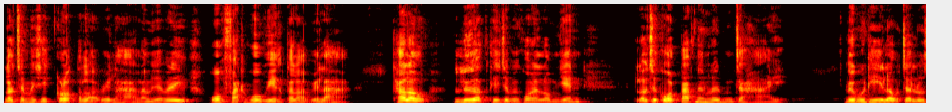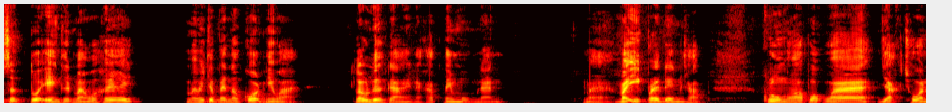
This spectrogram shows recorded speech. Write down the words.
เราจะไม่ใช่โกรธตลอดเวลา เราไม่ได้หัวฟัดหัวเวียงตลอดเวลา ถ้าเราเลือกที่จะเป็นคนอารมณ์เย็น เราจะโกรธแป๊บนึงแล้วมันจะหาย หรือบางทีเราจะรู้สึกตัวเองขึ้นมาว่าเฮ้ยมันไม่จำเป็นต้องโกรธนี่ว่า เราเลือกได้นะครับในมุมนั้น มามาอีกประเด็นครับ ครูง้อบอกว่าอยากชวน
